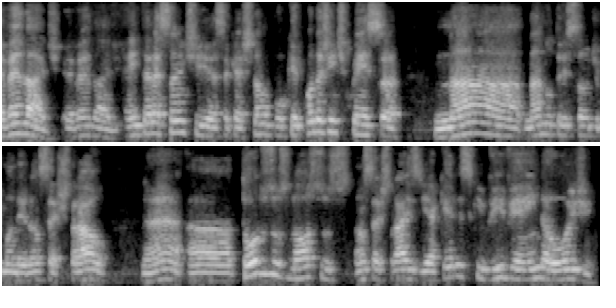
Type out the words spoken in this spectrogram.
É verdade, é verdade. É interessante essa questão, porque quando a gente pensa na, na nutrição de maneira ancestral, né, uh, todos os nossos ancestrais e aqueles que vivem ainda hoje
